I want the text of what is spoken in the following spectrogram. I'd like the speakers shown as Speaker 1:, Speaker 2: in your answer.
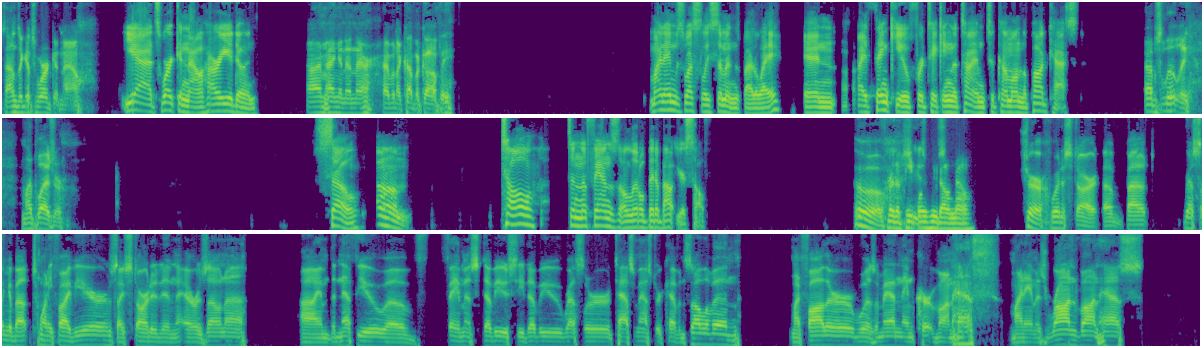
Speaker 1: Sounds like it's working now.
Speaker 2: Yeah, it's working now. How are you doing?
Speaker 1: I'm hanging in there, having a cup of coffee.
Speaker 2: My name is Wesley Simmons, by the way, and I thank you for taking the time to come on the podcast.
Speaker 1: Absolutely. My pleasure.
Speaker 2: So, um, tell and the fans a little bit about yourself
Speaker 1: Oh,
Speaker 2: for the people
Speaker 1: geez.
Speaker 2: who don't know.
Speaker 1: Sure. Where to start? About wrestling about 25 years. I started in Arizona. I'm the nephew of famous WCW wrestler Taskmaster Kevin Sullivan. My father was a man named Kurt Von Hess. My name is Ron Von Hess.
